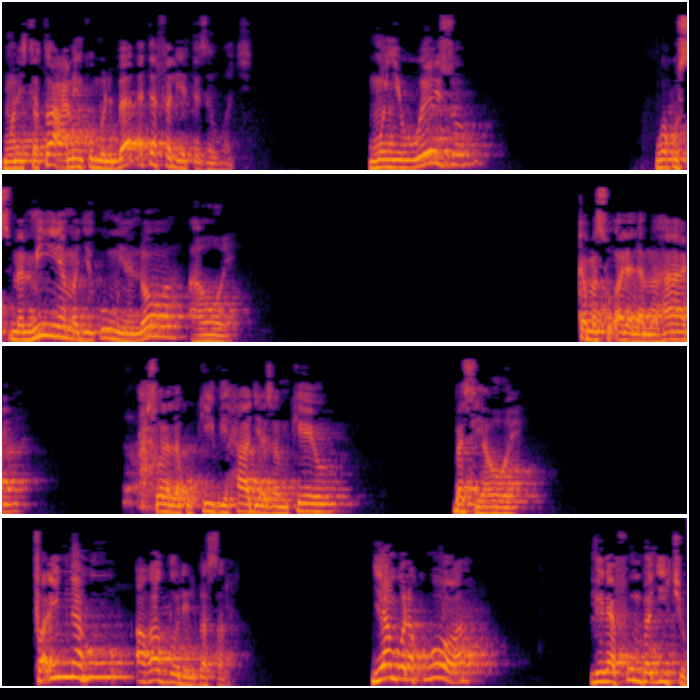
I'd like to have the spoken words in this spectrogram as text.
man istata'a minkum al-ba'ata falyatazawwaj mwenye uwezo wa kusimamia majukumu ya ndoa aoe. Kama suala la mahari suala la kukidhi haja za mkeo basi aoe. Fa innahu aghaddu lilbasar. Jambo la kuoa linafumba jicho.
